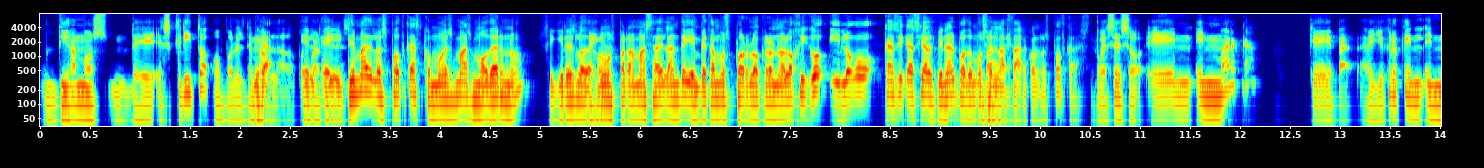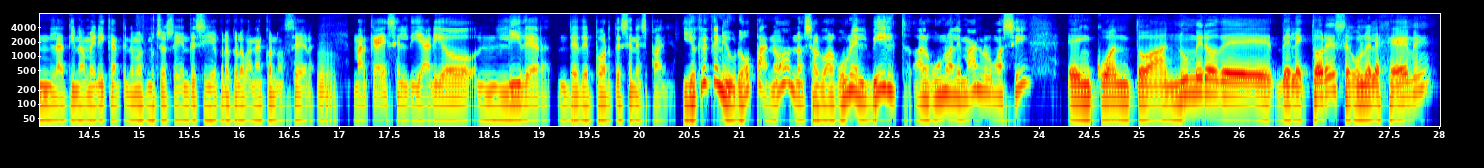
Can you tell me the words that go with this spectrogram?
digamos, de escrito o por el tema hablado. el, tema de los podcasts, como es más moderno, si quieres lo dejamos para más adelante y empezamos por lo cronológico y luego casi casi al final podemos enlazar con los podcasts. Pues eso, en, marca, que yo creo que en, Latinoamérica tenemos muchos oyentes y yo creo que lo van a conocer. Mm. Marca es el diario líder de deportes en España. Y yo creo que en Europa, ¿no? ¿No salvo algún el Bild, alguno alemán o algo así? En cuanto a número de, de lectores, según el EGM,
